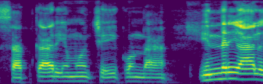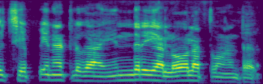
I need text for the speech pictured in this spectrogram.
సత్కార్యము చేయకుండా ఇంద్రియాలు చెప్పినట్లుగా ఇంద్రియ లోలత్వం అంటారు.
